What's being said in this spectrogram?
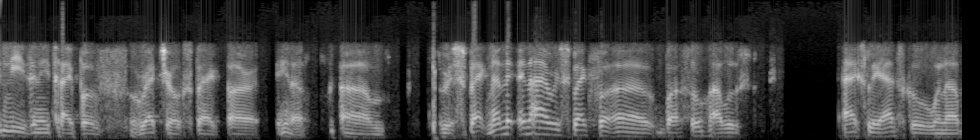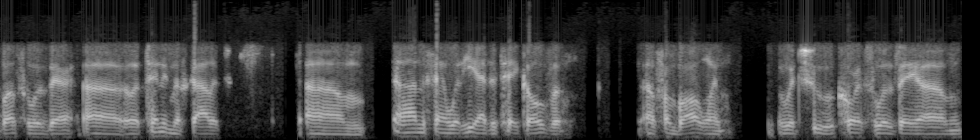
needs any type of retrospect or you know um, respect. And, and I have respect for uh, Bustle. I was actually at school when uh, Bustle was there, uh, attending this college. Um, I understand what he had to take over uh, from Baldwin, which, who of course was a um,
